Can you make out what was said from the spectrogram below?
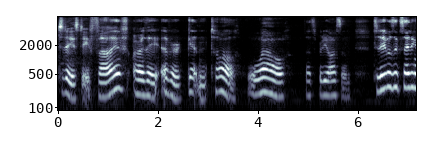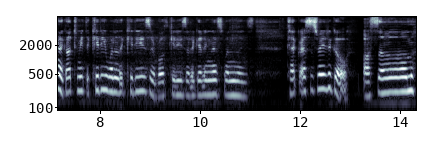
Today's day five. Are they ever getting tall? Wow, that's pretty awesome. Today was exciting. I got to meet the kitty, one of the kitties, or both kitties that are getting this when the cat grass is ready to go. Awesome.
